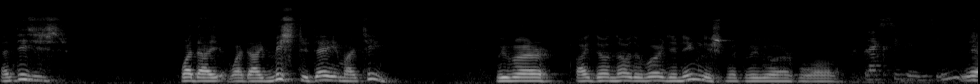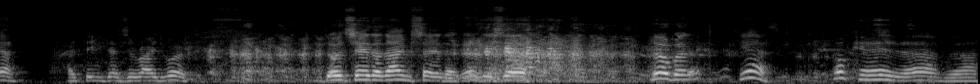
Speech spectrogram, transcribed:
And this is what I what I missed today in my team. We were I don't know the word in English, but we were well, Lackadaisy. yeah, I think that's the right word. Don't say that I'm saying that. That is, uh, no, but yeah, okay, yeah, yeah.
